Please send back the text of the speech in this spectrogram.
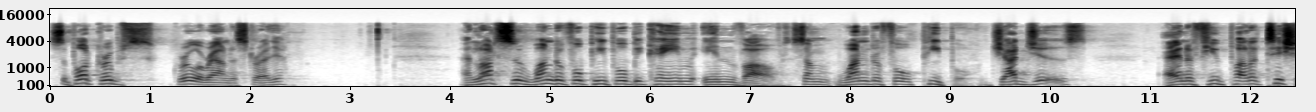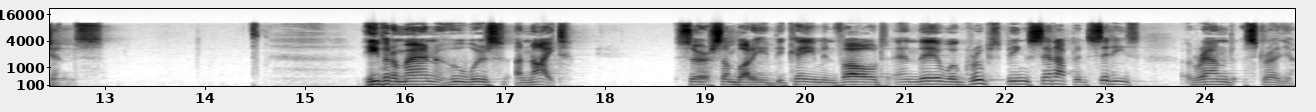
Support groups grew around Australia, and lots of wonderful people became involved. Some wonderful people, judges, and a few politicians even a man who was a knight, sir, somebody became involved, and there were groups being set up in cities around Australia.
